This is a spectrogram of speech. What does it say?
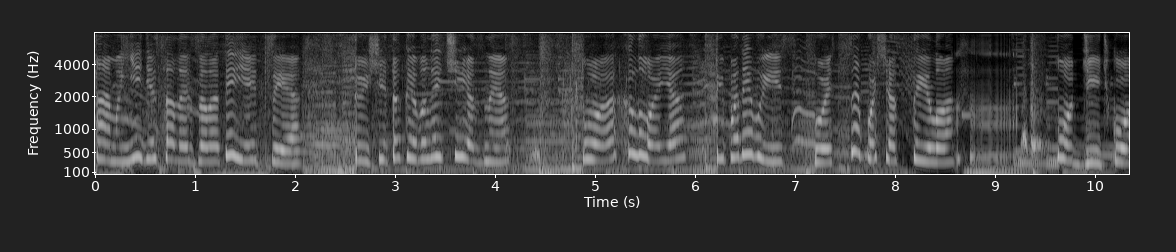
А мені дісталось золоте яйце. То ще таке величезне. О, Хлоя, ти подивись, ось це пощастило. От дідько.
